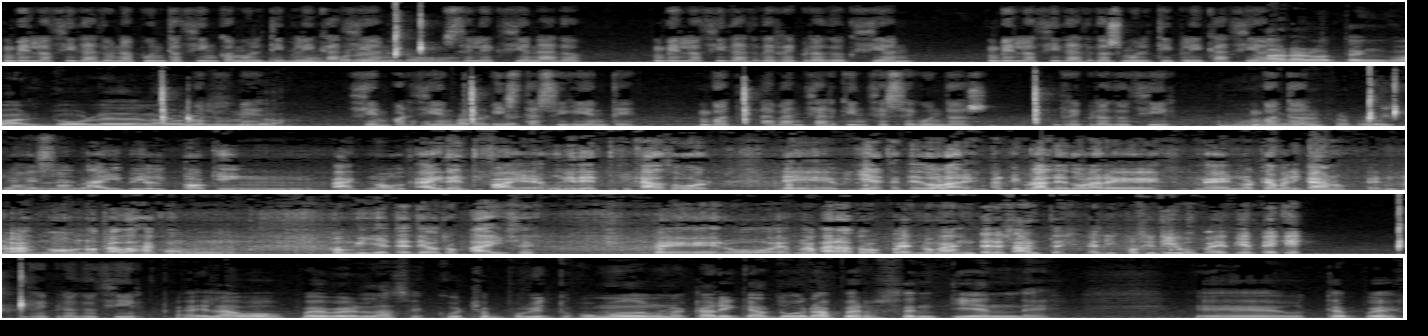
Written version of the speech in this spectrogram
Velocidad 1.5 multiplicación. Seleccionado. Velocidad de reproducción. Velocidad 2 multiplicación. Ahora lo tengo al doble de la Volumen. velocidad. 100%. Para que- Pista siguiente. Bot- avanzar 15 segundos. Reproducir. Botón. El iBill Talking Banknote Identifier es un identificador de billetes de dólares, en particular de dólares eh, norteamericanos. No, no, no trabaja con, con billetes de otros países, pero es un aparato pues lo más interesante. El dispositivo pues, es bien pequeño. Reproducir. Ahí la voz, pues, ¿verdad? Se escucha un poquito como de una caricatura, pero se entiende. Eh, usted, pues,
